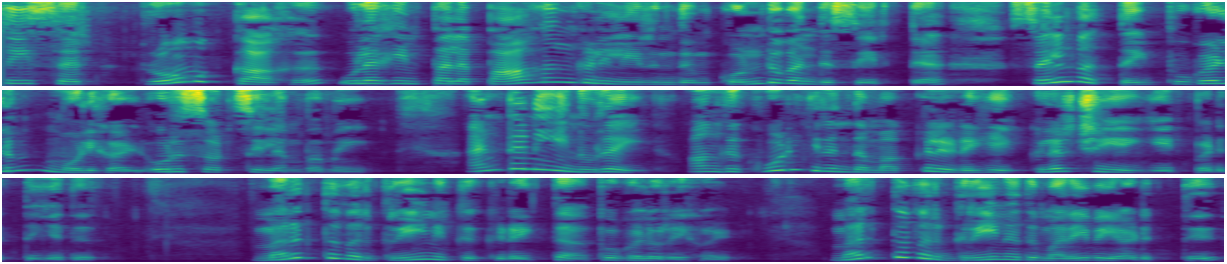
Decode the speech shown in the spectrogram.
சீசர் ரோமுக்காக உலகின் பல பாகங்களில் இருந்தும் கொண்டு வந்து சேர்த்த செல்வத்தை புகழும் மொழிகள் ஒரு சொற்சிலம்பமே. ஆண்டனியின் உரை அங்கு கூடியிருந்த மக்களிடையே கிளர்ச்சியை ஏற்படுத்தியது. மருத்துவர் கிரீனுக்கு கிடைத்த புகழுரைகள். மருத்துவர் கிரீனது மறைவை அடுத்து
